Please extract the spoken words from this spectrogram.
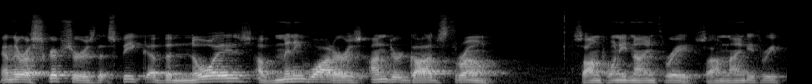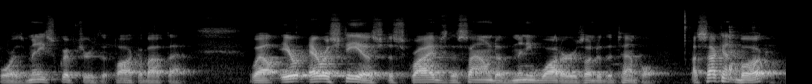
And there are scriptures that speak of the noise of many waters under God's throne. Psalm 29 3, Psalm 93 4. There's many scriptures that talk about that. Well, Aristeas describes the sound of many waters under the temple. A second book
